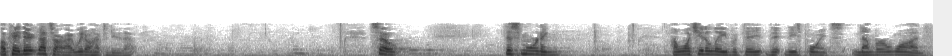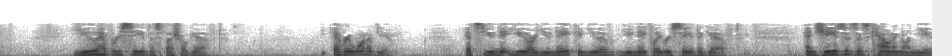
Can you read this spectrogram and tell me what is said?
Okay, there, that's all right. We don't have to do that. So, this morning, I want you to leave with the, the, these points. Number one, you have received a special gift. Every one of you. It's uni- you are unique and you have uniquely received a gift. And Jesus is counting on you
